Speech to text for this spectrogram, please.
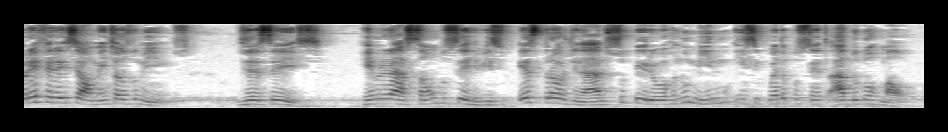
preferencialmente aos domingos. 16. Remuneração do serviço extraordinário superior no mínimo em 50% à do normal.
